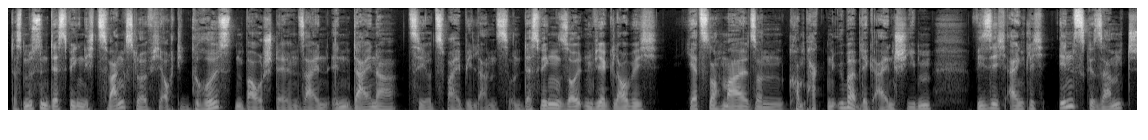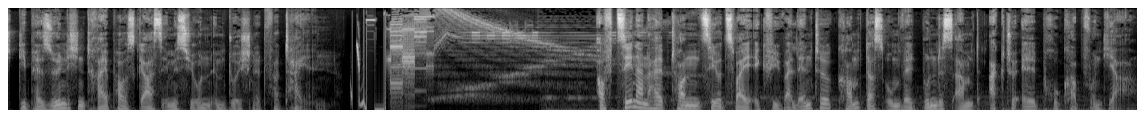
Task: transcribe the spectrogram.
das müssen deswegen nicht zwangsläufig auch die größten Baustellen sein in deiner CO2-Bilanz. Und deswegen sollten wir, glaube ich, jetzt nochmal so einen kompakten Überblick einschieben, wie sich eigentlich insgesamt die persönlichen Treibhausgasemissionen im Durchschnitt verteilen. Auf 10,5 Tonnen CO2-Äquivalente kommt das Umweltbundesamt aktuell pro Kopf und Jahr.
